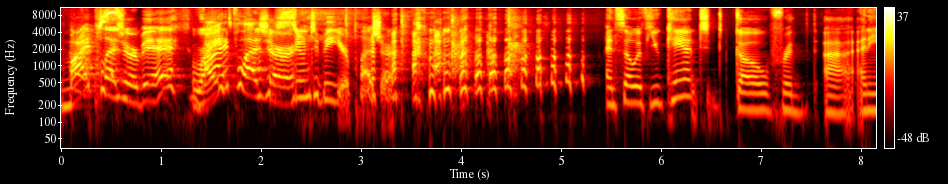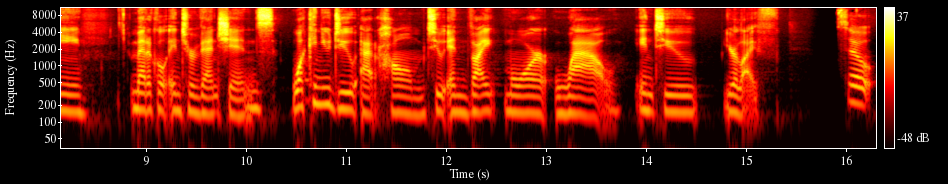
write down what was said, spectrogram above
My pleasure, bitch. Right? My pleasure. Soon to be your pleasure. and so if you can't go for uh, any medical interventions, what can you do at home to invite more wow into your life? So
